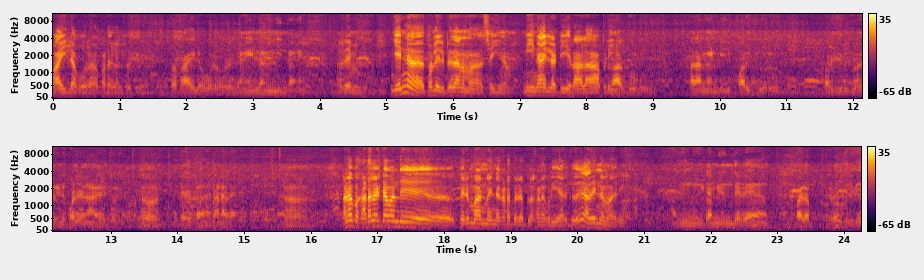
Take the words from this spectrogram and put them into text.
பாயில் போகிற படகுகள் இருக்குது இப்போ காயில் ஒரு ஒரு தனியில் மிஞ்சின் தானே. அதே மிஞ்சி இங்கே என்ன தொழில் பிரதானமாக செய்யணும்? மீனா இல்லாட்டி இறாலா அப்படி? கார்கூடு பழங்கண்டி பருக்கூடு பருக்கூடு தொழில் பழைய நாள் தொழில் கனவை ஆனால் இப்போ கடலட்டை வந்து பெரும்பான்மை இந்த கடற்பிறப்பில் காணக்கூடியதாக இருக்குது. அது என்ன மாதிரி? அது இடம் இருந்தவே பல கிரகத்திற்கு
